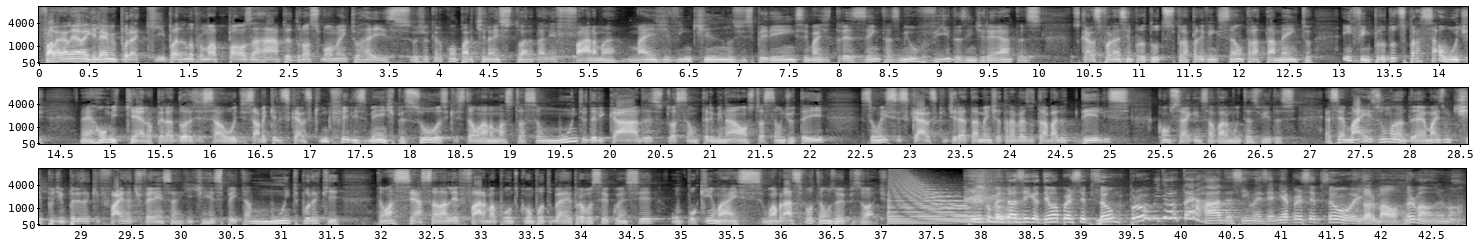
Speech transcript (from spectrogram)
Fala galera, Guilherme por aqui, parando para uma pausa rápida do nosso Momento Raiz. Hoje eu quero compartilhar a história da Lefarma, mais de 20 anos de experiência e mais de 300 mil vidas indiretas. Os caras fornecem produtos para prevenção, tratamento, enfim, produtos para saúde. Né? Home care, operadoras de saúde, sabe aqueles caras que infelizmente, pessoas que estão lá numa situação muito delicada, situação terminal, situação de UTI, são esses caras que diretamente através do trabalho deles conseguem salvar muitas vidas. Essa é mais uma, é mais um tipo de empresa que faz a diferença, a gente respeita muito por aqui. Então acessa lá lefarma.com.br para você conhecer um pouquinho mais. Um abraço e voltamos ao episódio. Eu ia comentar assim que eu tenho uma percepção, provavelmente ela tá errada, assim, mas é a minha percepção hoje. Normal. Normal, normal.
